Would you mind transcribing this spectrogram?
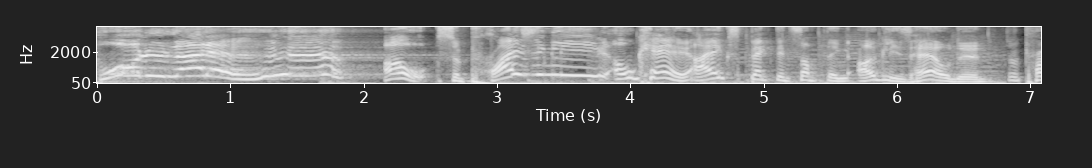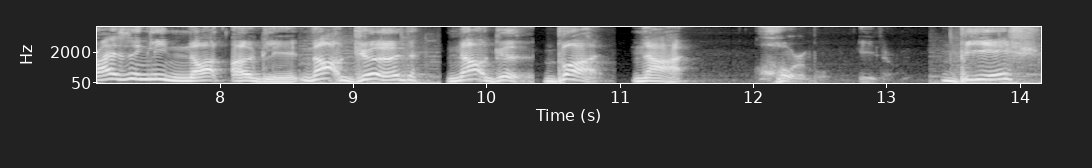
Oh, surprisingly okay. I expected something ugly as hell, dude. Surprisingly not ugly. Not good. Not good. But not horrible either. B-ish.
